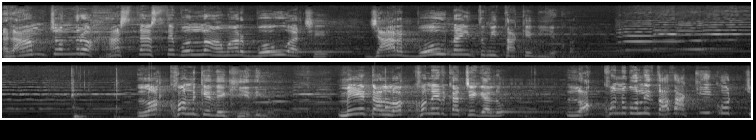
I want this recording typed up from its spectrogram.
রামচন্দ্র হাসতে হাসতে বলল, আমার বউ আছে, যার বউ নাই তুমি তাকে বিয়ে করো। লক্ষণকে দেখিয়ে দিল। মেয়েটা লক্ষণের কাছে গেল। লক্ষণ বলে, দাদা, কি করছ?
